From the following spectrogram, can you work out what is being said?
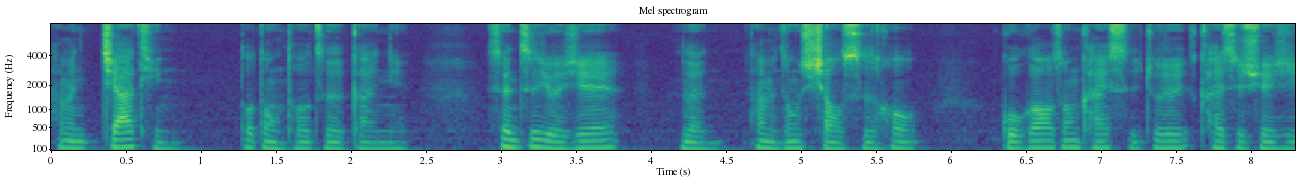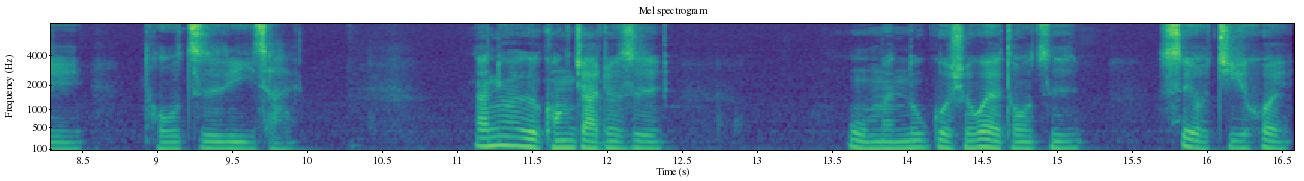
他们家庭都懂投资的概念，甚至有些人，他们从小时候，国高中开始就会开始学习投资理财。那另外一个框架就是，我们如果学会了投资，是有机会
